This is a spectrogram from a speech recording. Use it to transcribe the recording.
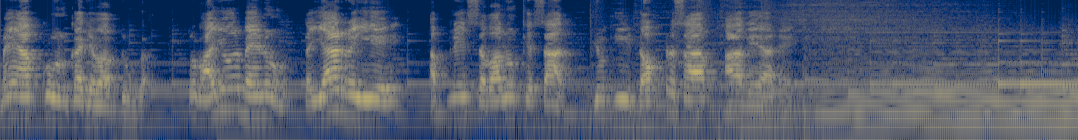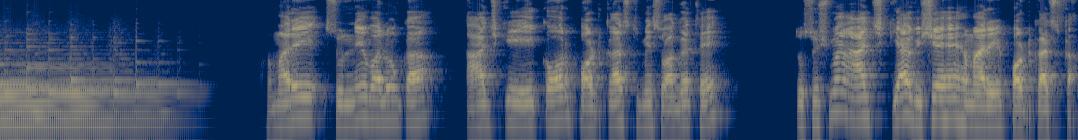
मैं आपको उनका जवाब दूँगा। तो भाइयों और बहनों, तैयार रहिए अपने सवालों के साथ क्योंकि डॉक्टर साहब आ गया है। हमारे सुनने वालों का आज के एक और पॉडकास्ट में स्वागत है। तो सुषमा, आज क्या विषय है हमारे पॉडकास्ट का?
